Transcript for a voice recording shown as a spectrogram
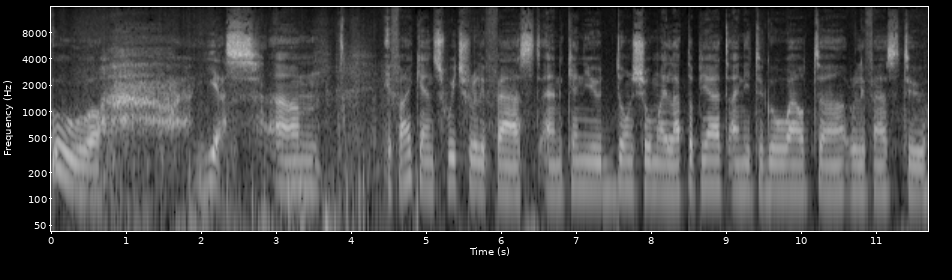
Ooh, yes. Um, if I can switch really fast and can you don't show my laptop yet I need to go out uh, really fast to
